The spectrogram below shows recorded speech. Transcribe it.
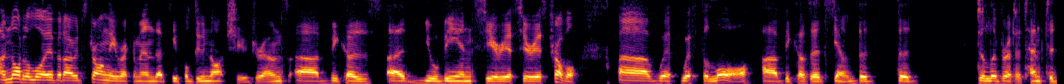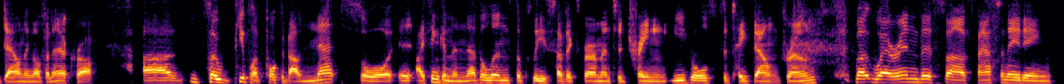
I'm not a lawyer, but I would strongly recommend that people do not shoot drones uh, because uh, you will be in serious, serious trouble uh, with with the law uh, because it's you know the the deliberate attempted downing of an aircraft. Uh, so people have talked about nets, or I think in the Netherlands, the police have experimented training eagles to take down drones. But we're in this uh, fascinating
